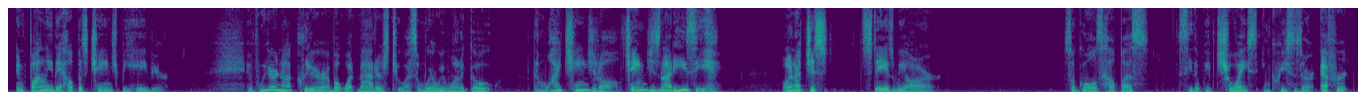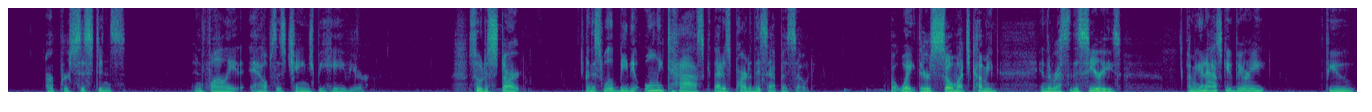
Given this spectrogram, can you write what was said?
And finally, they help us change behavior. If we are not clear about what matters to us and where we want to go, then why change it all? Change is not easy. Why not just stay as we are? So, goals help us see that we have choice, increases our effort, our persistence, and finally, it helps us change behavior. So, to start, and this will be the only task that is part of this episode. But wait, there's so much coming in the rest of the series. I'm going to ask you very few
